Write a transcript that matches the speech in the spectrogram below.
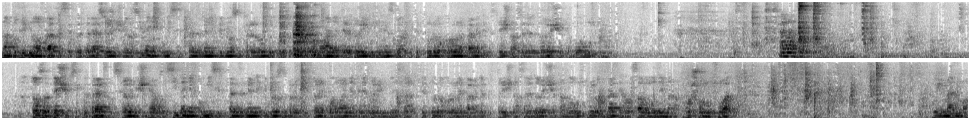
нам потрібно обрати секретаря сьогоднішнього засідання комісії з земельних відносин природи, користування планування території будівництва, архітектури, охорони пам'яток історичного середовища та благоустрою. Хто за те, щоб секретарем сьогоднішнього засідання комісії з питань земельних відносин про використання планування території будівництва, архітектури, охорони пам'яток історичного середовища та благоустрою обрати Галса Володимира. Прошу голосувати. Поіменно.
